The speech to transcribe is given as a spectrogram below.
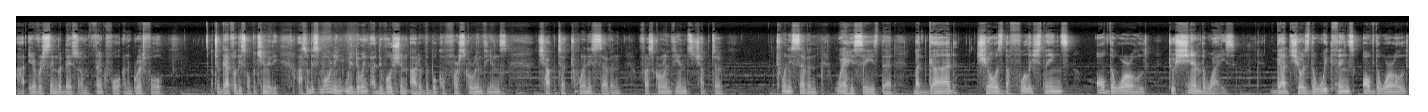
uh, every single day. So I'm thankful and grateful to God for this opportunity. Uh, so this morning we're doing a devotion out of the book of First Corinthians, chapter 27. First Corinthians chapter 27, where he says that, but God chose the foolish things of the world to shame the wise. God chose the weak things of the world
